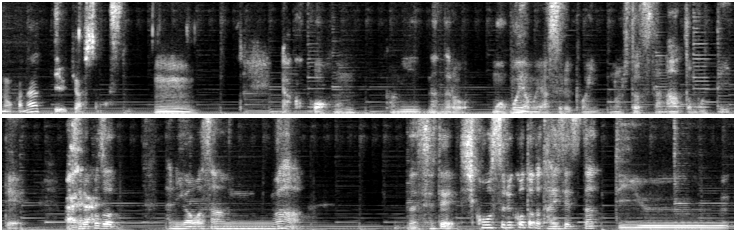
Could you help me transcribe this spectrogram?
のかなっていう気がしてます。うん。いやここは本当に何だろう。もうモヤモヤするポイントの一つだなと思っていて。はいはい。それこそ谷川さんはだそうやって思考することが大切だっていう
